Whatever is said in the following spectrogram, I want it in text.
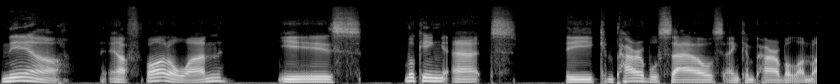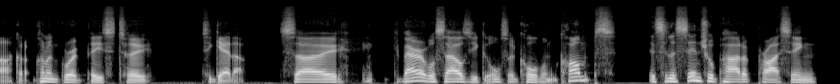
Now, our final one is looking at the comparable sales and comparable on market. I kind of group these two together. So, comparable sales, you can also call them comps. It's an essential part of pricing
